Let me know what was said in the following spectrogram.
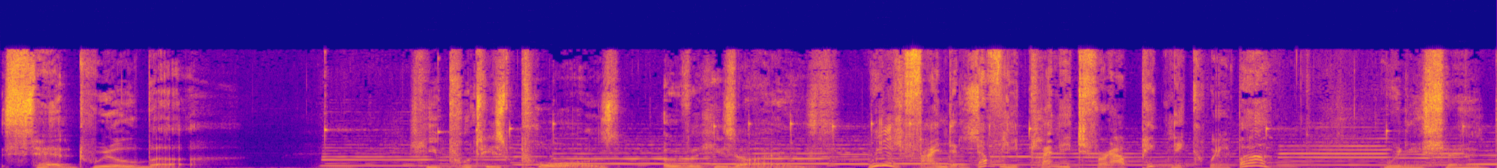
said Wilbur. He put his paws over his eyes. We'll find a lovely planet for our picnic, Wilbur. Winnie said,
